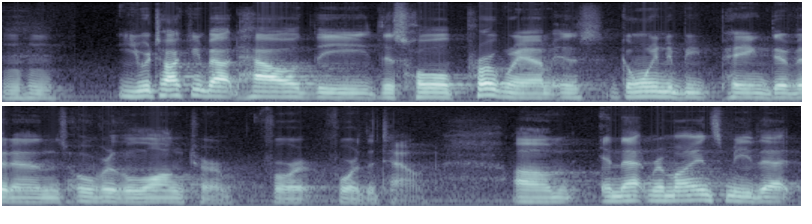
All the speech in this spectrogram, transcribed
Mm-hmm. You were talking about how the, this whole program is going to be paying dividends over the long term for, for the town. Um, and that reminds me that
